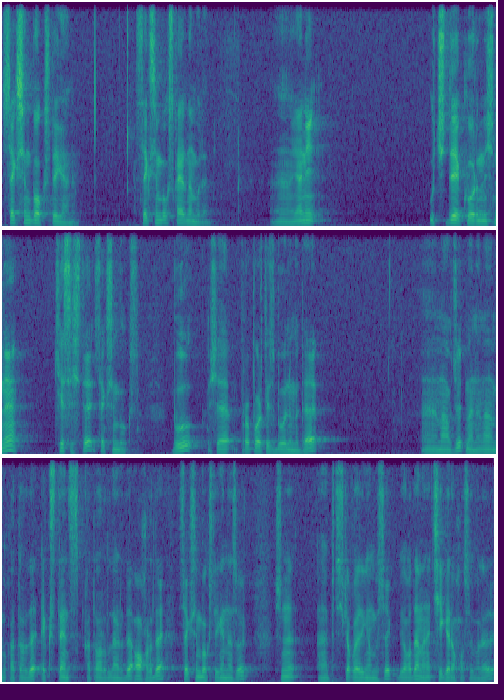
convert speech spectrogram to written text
section box degani. Section box qayerdan bo'ladi? E, ya'ni 3d ko'rinishni kesishda section box. Bu o'sha properties bo'limida mavjud. Mana mana bu qatorda extends qatorlarida oxirida section box degan narsa bor. Shuni E, bitishga qo'yadigan bo'lsak bu yoqda mana chegara hosil bo'ladi.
